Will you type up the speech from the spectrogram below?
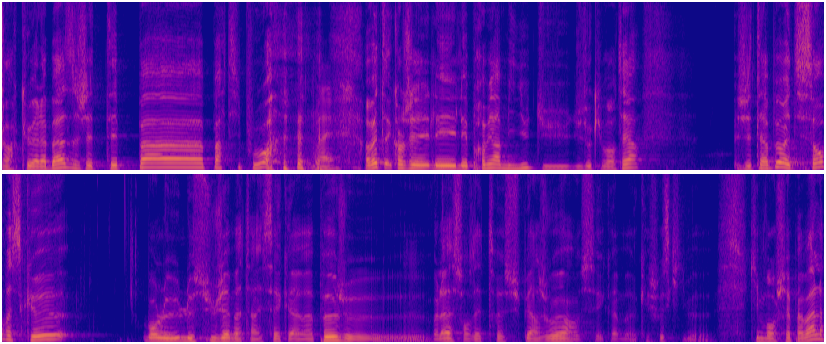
Alors qu'à la base, j'étais pas parti pour. Ouais. en fait, quand j'ai les, les, premières minutes du, du documentaire, j'étais un peu réticent parce que bon, le, le sujet m'intéressait quand même un peu. Je, voilà, sans être super joueur, c'est quand même quelque chose qui me, qui me branchait pas mal.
